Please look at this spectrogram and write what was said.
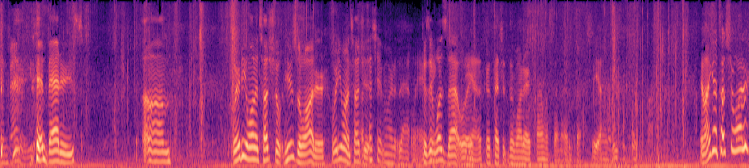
and batteries. and batteries. Um, where do you want to touch the? Here's the water. Where do you want to touch I'll it? touch it more that way. Because it was that way. Yeah, let's go touch it. The water I promised them I would touch. Yeah. And at least it's close to Am I gonna touch the water?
